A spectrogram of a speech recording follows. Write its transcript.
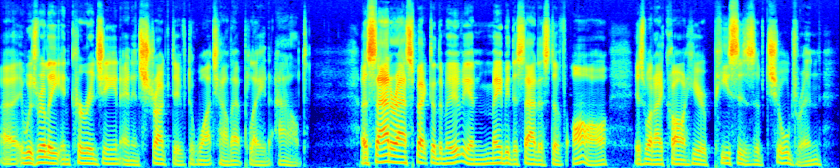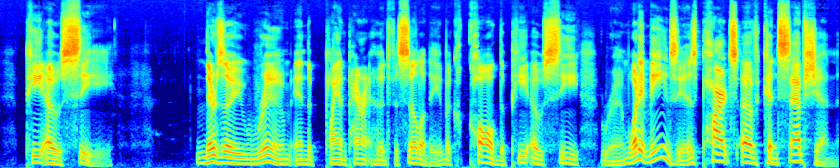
uh, it was really encouraging and instructive to watch how that played out. A sadder aspect of the movie, and maybe the saddest of all, is what I call here pieces of children, POC. There's a room in the Planned Parenthood facility called the POC room. What it means is parts of conception.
